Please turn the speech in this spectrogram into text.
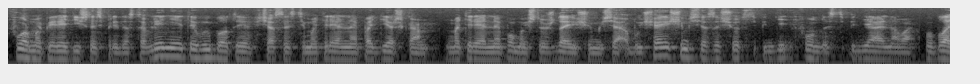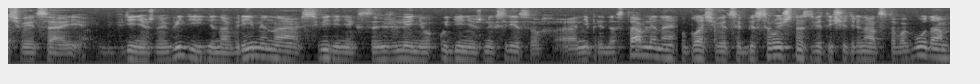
форма периодичность предоставления этой выплаты, в частности материальная поддержка, материальная помощь нуждающимся, обучающимся за счет стипенди... фонда стипендиального, выплачивается в денежном виде единовременно. Сведения, к сожалению, о денежных средствах э, не предоставлены. Выплачивается бессрочно с 2013 года.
